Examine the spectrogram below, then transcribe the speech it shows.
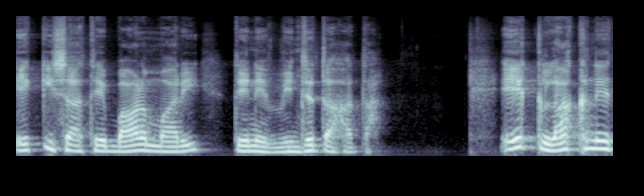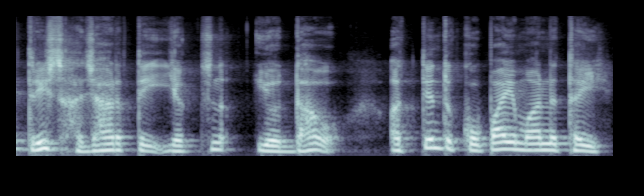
એકી સાથે બાણ મારી તેને વિંધતા હતા. એક લાખને ત્રીસ હજાર તે યજ્ઞ યોદ્ધાઓ અત્યંત કોપાયમાન થઈ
